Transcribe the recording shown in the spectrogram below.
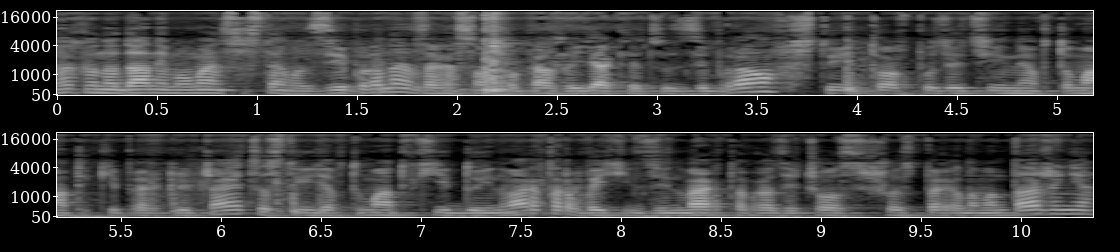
Так, на даний момент система зібрана. Зараз вам покажу, як я тут зібрав. Стоїть трьохпозиційний автомат, який переключається. Стоїть автомат вхід до інвертора, вихід з інвертора, в разі чогось щось перенавантаження,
